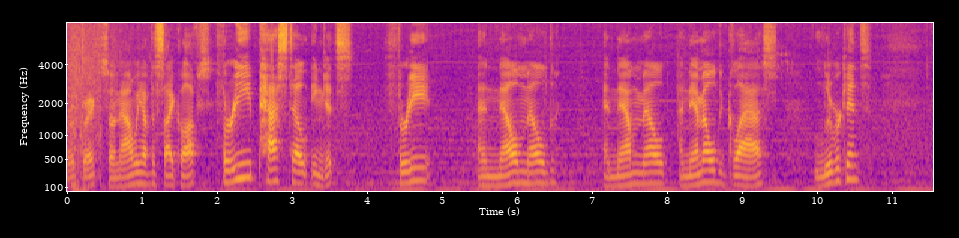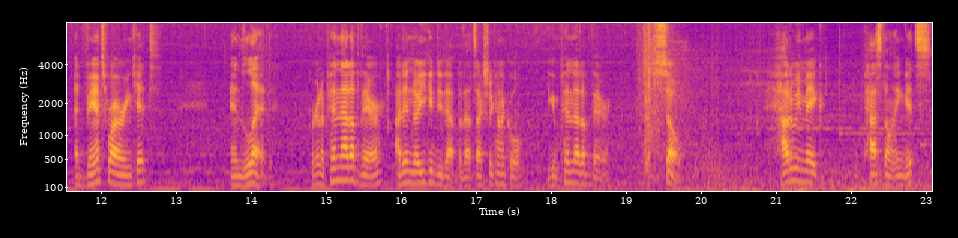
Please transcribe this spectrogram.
Real quick. So now we have the Cyclops. Three plasteel ingots. Three enameled, enameled, enameled glass lubricant, advanced wiring kit, and lead. We're going to pin that up there. I didn't know you could do that, but that's actually kind of cool. You can pin that up there. So, how do we make plasteel ingots?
